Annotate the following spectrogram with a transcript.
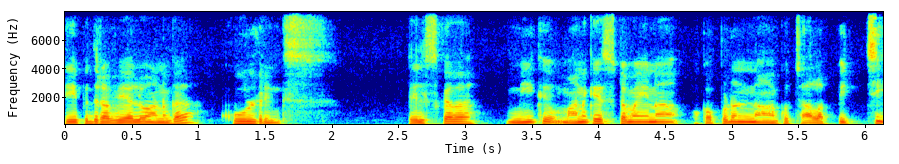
తీపి ద్రవ్యాలు అనగా కూల్ డ్రింక్స్. తెలుసు కదా మీకు మనకి ఇష్టమైన ఒకప్పుడు నాకు చాలా పిచ్చి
